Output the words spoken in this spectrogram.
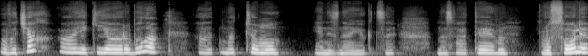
овочах, які я робила на цьому, я не знаю, як це назвати, розсолі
